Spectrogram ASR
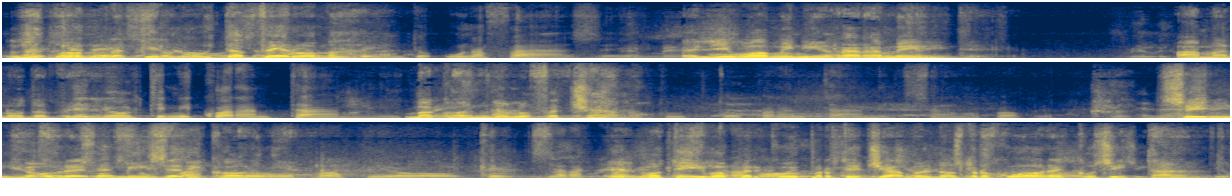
La donna che lui davvero amava. vivendo una fase E gli uomini raramente amano negli davvero. ultimi 40 anni. Ma 30 quando lo facciamo? 40 anni diciamo proprio. Signore, misericordia. proprio che sarà quello Il motivo per cui proteggiamo il nostro cuore così tanto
